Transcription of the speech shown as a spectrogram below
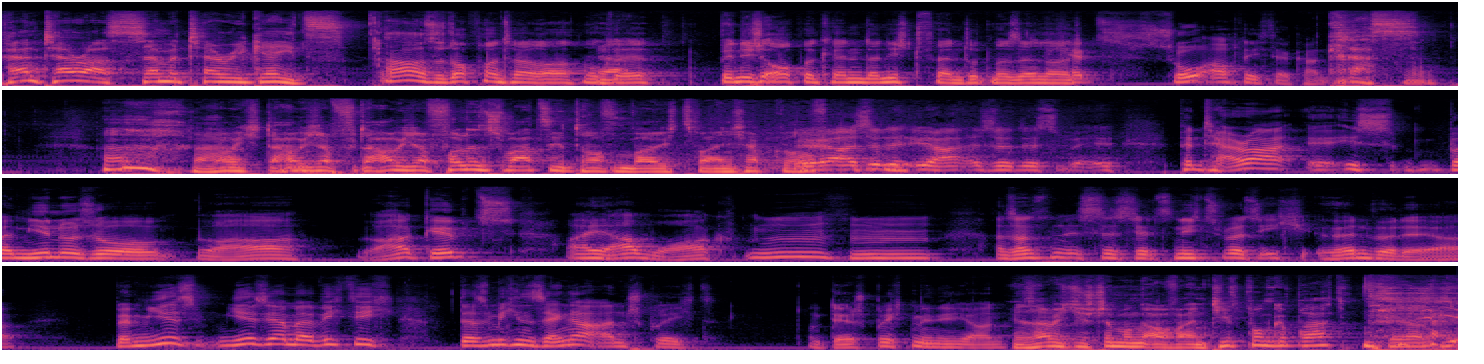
Pantera, Cemetery Gates. Ah, also doch Pantera, okay. Ja. Bin ich auch bekennender Nicht-Fan, tut mir sehr leid. Hätte es so auch nicht erkannt. Krass. Ach, da habe ich, da hab ich, ja- da hab ich ja voll ins Schwarze getroffen bei euch zwei. Ich habe gehofft. Ja, also, ja, also das Pantera ist bei mir nur so, ja, ja, gibt's. Ah ja, Walk. Mhm. Ansonsten ist das jetzt nichts, was ich hören würde, ja. Bei mir ist, mir ist ja immer wichtig, dass mich ein Sänger anspricht. Und der spricht mich nicht an. Jetzt habe ich die Stimmung auf einen Tiefpunkt gebracht. Ja, wie-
